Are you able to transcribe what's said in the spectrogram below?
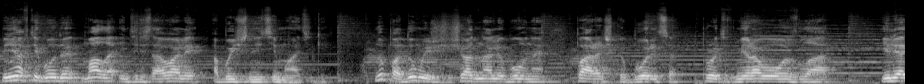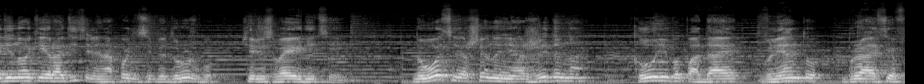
Меня в те годы мало интересовали обычные тематики. Ну, подумаешь, еще одна любовная парочка борется против мирового зла. Или одинокие родители находят себе дружбу через своих детей. Но вот совершенно неожиданно Клуни попадает в ленту братьев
